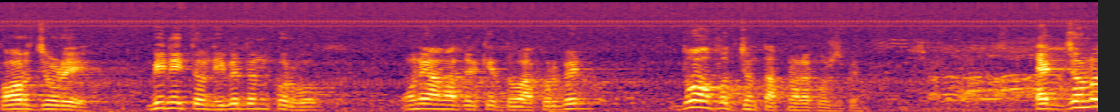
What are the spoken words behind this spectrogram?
কর জোড়ে বিনীত নিবেদন করব। উনি আমাদেরকে দোয়া করবেন। দোয়া পর্যন্ত আপনারা বসবেন। একজনও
